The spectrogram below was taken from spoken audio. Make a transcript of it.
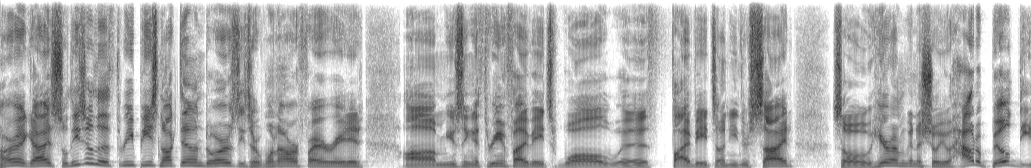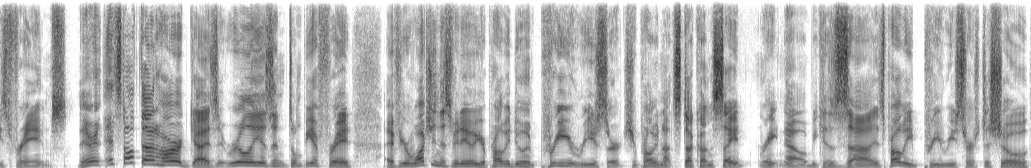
All right, guys. So these are the three-piece knockdown doors. These are one-hour fire rated, um, using a three and five eighths wall with five eighths on either side. So here I'm going to show you how to build these frames. There, it's not that hard, guys. It really isn't. Don't be afraid. If you're watching this video, you're probably doing pre-research. You're probably not stuck on site right now because uh, it's probably pre-research to show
